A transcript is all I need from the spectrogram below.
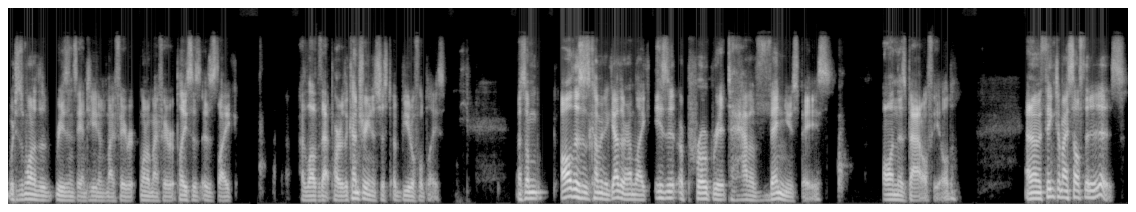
which is one of the reasons Antietam is my favorite, one of my favorite places. Is like, I love that part of the country, and it's just a beautiful place. And so I'm- all this is coming together, and I'm like, is it appropriate to have a venue space on this battlefield? And I would think to myself that it is.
